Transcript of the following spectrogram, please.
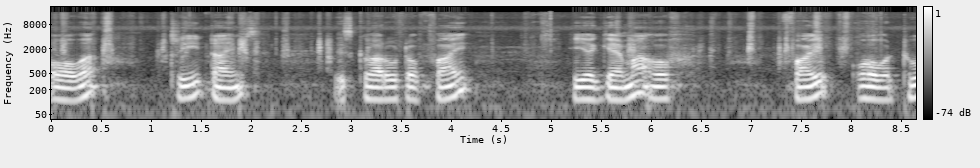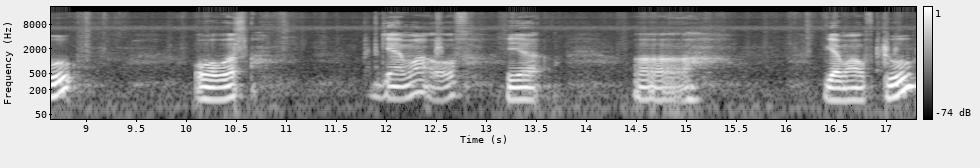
over 3 times the square root of pi here gamma of 5 over 2 over gamma of here uh, gamma of 2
